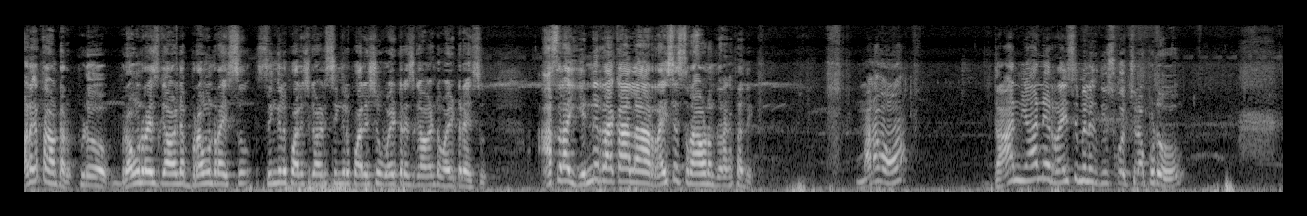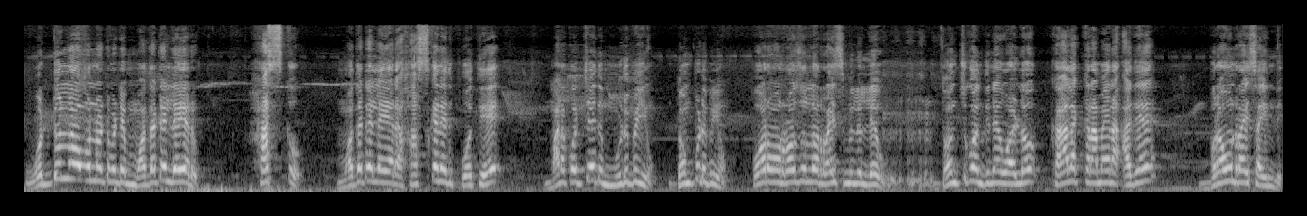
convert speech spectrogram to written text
అడుగుతా ఉంటారు. ఇప్పుడు బ్రౌన్ రైస్ కావాలంటే బ్రౌన్ రైస్ సింగిల్ పాలిష్ కావాలంటే సింగిల్ పాలిష్ వైట్ రైస్ కావాలంటే వైట్ రైస్ అసలు ఎన్ని రకాల రైసెస్ రావడం జరుగుతుంది? మనము ధాన్యాన్ని రైస్ మిల్కి తీసుకొచ్చినప్పుడు ఒడ్డుల్లో ఉన్నటువంటి మొదటి లేయర్ హస్క్ మొదటి లేయర్ హస్క్ అనేది పోతే మనకు వచ్చేది ముడి బియ్యం దొంపుడు బియ్యం. పూర్వం రోజుల్లో రైస్ మిల్లు లేవు. దంచుకొని తినేవాళ్ళు. కాలక్రమేణా అదే బ్రౌన్ రైస్ అయింది.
